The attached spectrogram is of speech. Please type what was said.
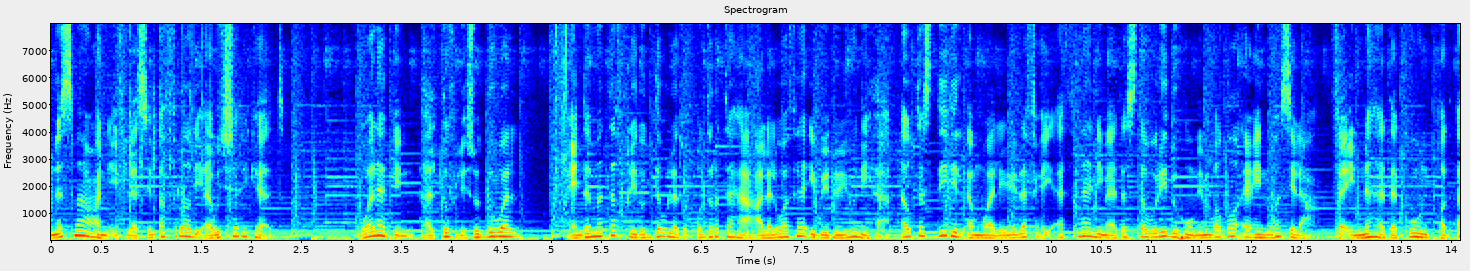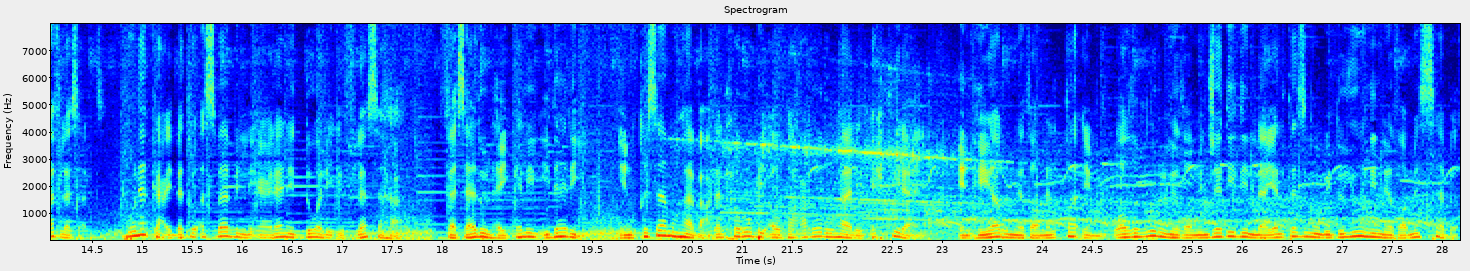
نسمع عن إفلاس الأفراد أو الشركات. ولكن هل تفلس الدول؟ عندما تفقد الدولة قدرتها على الوفاء بديونها أو تسديد الأموال لدفع أثمان ما تستورده من بضائع وسلع فإنها تكون قد أفلست. هناك عدة أسباب لإعلان الدول إفلاسها. فساد الهيكل الإداري انقسامها بعد الحروب أو تعرضها للاحتلال. انهيار النظام القائم وظهور نظام جديد لا يلتزم بديون النظام السابق.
